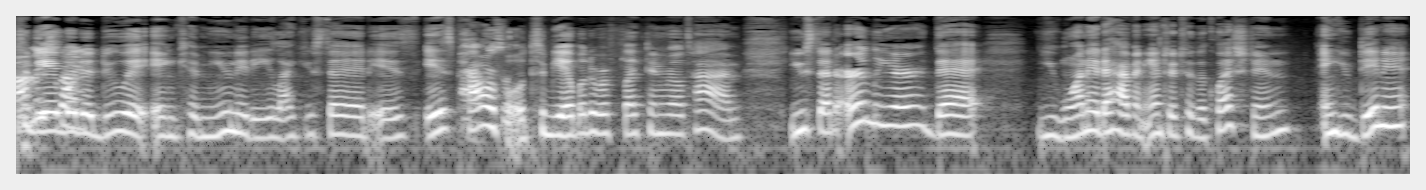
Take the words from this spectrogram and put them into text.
to I'm be excited. able to do it in community, like you said, is is powerful. Absolutely. To be able to reflect in real time. You said earlier that you wanted to have an answer to the question and you didn't.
